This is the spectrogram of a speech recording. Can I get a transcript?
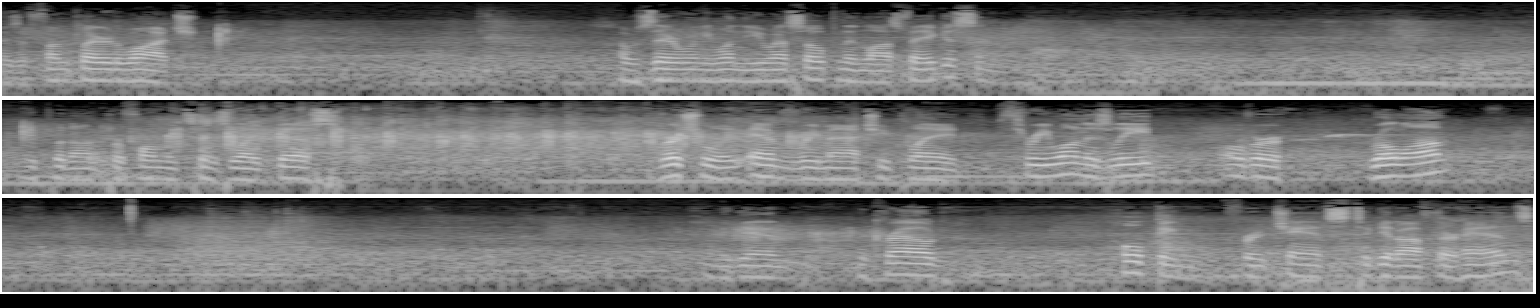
He's a fun player to watch. I was there when he won the U.S. Open in Las Vegas, and he put on performances like this virtually every match he played. 3 1 his lead over Rolon. And again, the crowd hoping for a chance to get off their hands.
